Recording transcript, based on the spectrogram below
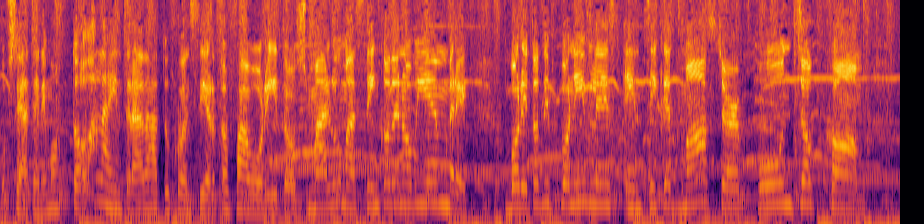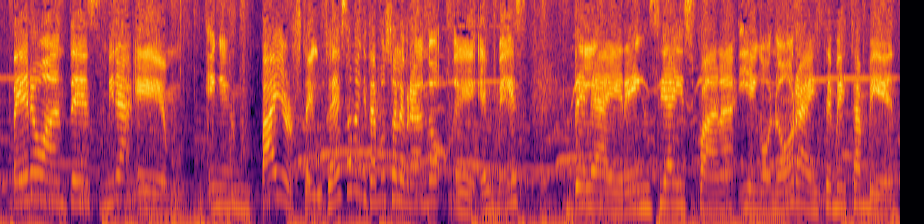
o sea, tenemos todas las entradas a tus conciertos favoritos. Maluma, 5 de noviembre, boletos disponibles en ticketmaster.com. Pero antes, mira, eh, en Empire State, ustedes saben que estamos celebrando eh, el mes de la herencia hispana y en honor a este mes también,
